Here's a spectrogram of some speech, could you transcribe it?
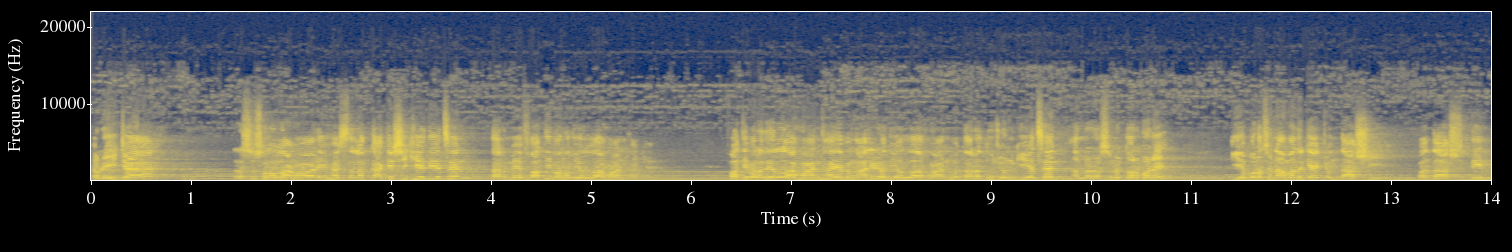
কারণ এইটা রসুসল্লাহ আলী হাসাল্লাম কাকে শিখিয়ে দিয়েছেন? তার মেয়ে ফাতিমা রদি আল্লাহ আনহাকে। ফাতিমা রদি আল্লাহ আনহা এবং আলী রদি আল্লাহ আনহু, তারা দুজন গিয়েছেন আল্লাহ রসুলের দরবারে। গিয়ে বলেছেন, আমাদেরকে একজন দাসী বা দাস দিন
